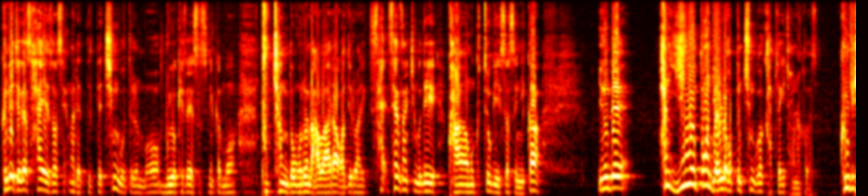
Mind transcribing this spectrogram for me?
근데 제가 사회에서 생활했을 때 친구들 뭐 무역회사에 있었으니까 뭐 북창동으로 나와라 어디로 와 세상 친구들이 광화문 그쪽에 있었으니까 있는데 한 2년 동안 연락 없던 친구가 갑자기 전화가 왔어. 금식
